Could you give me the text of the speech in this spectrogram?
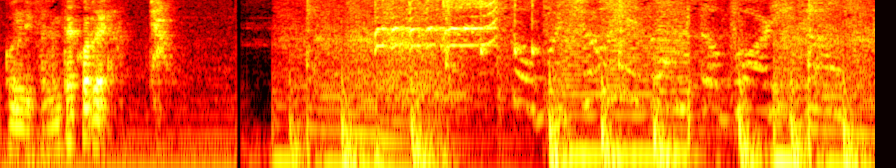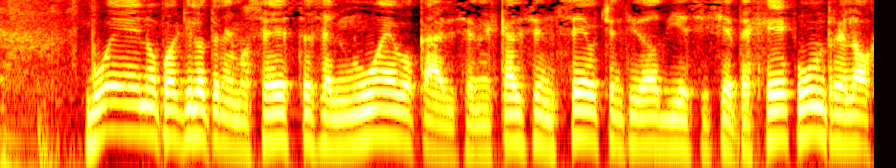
con diferentes correas. Bueno, pues aquí lo tenemos. Este es el nuevo Cadisen, el Cadisen C8217G, un reloj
